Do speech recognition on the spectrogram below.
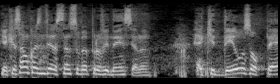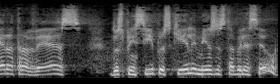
E aqui está uma coisa interessante sobre a providência, né? É que Deus opera através dos princípios que Ele mesmo estabeleceu.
